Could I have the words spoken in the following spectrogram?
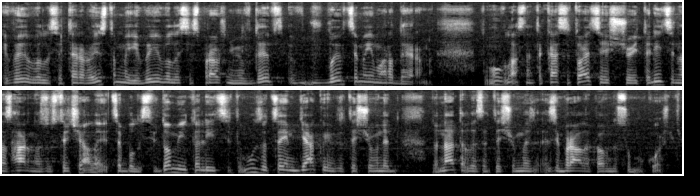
і виявилися терористами, і виявилися справжніми вбивцями і мародерами. Тому, власне, така ситуація, що італійці нас гарно зустрічали. Це були свідомі італійці. Тому за це їм дякуємо за те, що вони донатили, за те, що ми зібрали певну суму коштів.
